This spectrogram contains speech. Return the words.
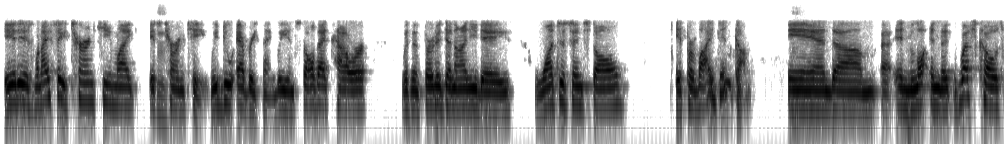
It is when I say turnkey, Mike, it's mm. turnkey. We do everything. We install that tower within 30 to 90 days. Once it's installed, it provides income. And um, uh, in, in the West Coast,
